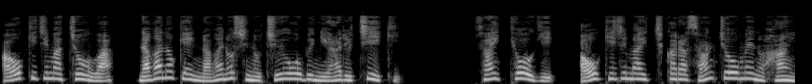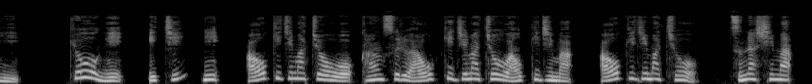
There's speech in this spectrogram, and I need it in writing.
青木島町は、長野県長野市の中央部にある地域。最競技、青木島1から3丁目の範囲。競技、1、2、青木島町を関する青木島町青木島、青木島町、綱島、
